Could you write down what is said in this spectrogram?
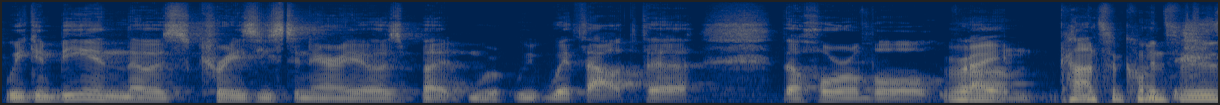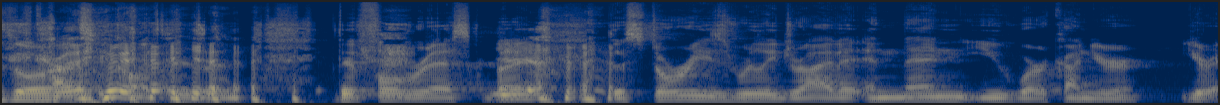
we can be in those crazy scenarios, but w- without the the horrible Right. um, consequences or consequences and the full risk. But Yeah. the stories really drive it, and then you work on your your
